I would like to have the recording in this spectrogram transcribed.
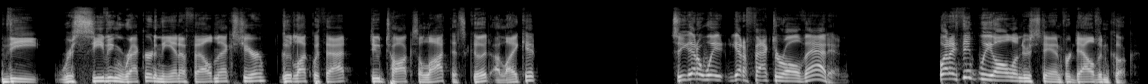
the receiving record in the NFL next year. Good luck with that. Dude talks a lot. That's good. I like it. So you got to wait. You got to factor all that in. But I think we all understand for Dalvin Cook,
